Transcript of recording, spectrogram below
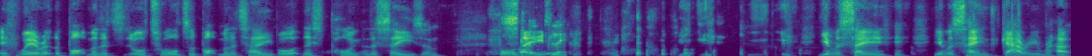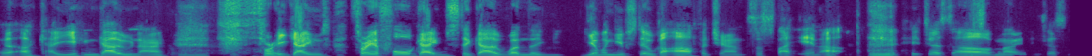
if we're at the bottom of the t- or towards the bottom of the table at this point of the season. four Saying- games left. y- y- You were saying you were saying to Gary Rowett, okay, you can go now. Three games, three or four games to go when the yeah, when you've still got half a chance of staying up. It just oh mate, it's just it's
